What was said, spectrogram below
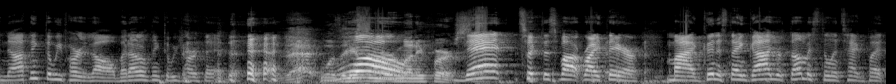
No, I think that we've heard it all, but I don't think that we've heard that. that was Whoa, money first. That took the spot right there. My goodness, thank God your thumb is still intact, but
